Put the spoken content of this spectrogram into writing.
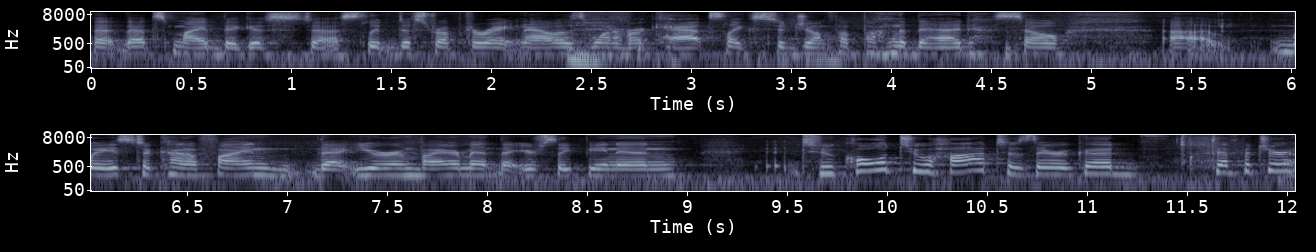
That, that's my biggest uh, sleep disruptor right now. Is one of our cats likes to jump up on the bed. So. Uh, ways to kind of find that your environment that you're sleeping in too cold, too hot? Is there a good temperature?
